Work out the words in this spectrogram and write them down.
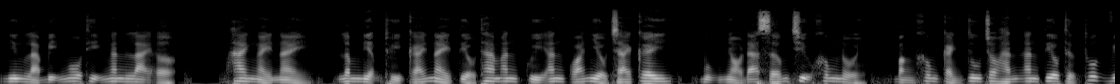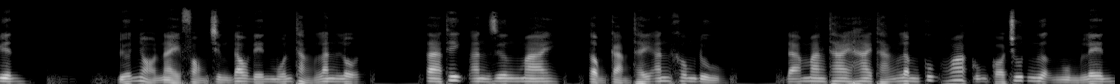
nhưng là bị ngô thị ngăn lại ở. Hai ngày này, Lâm Niệm Thủy cái này tiểu tham ăn quỷ ăn quá nhiều trái cây, bụng nhỏ đã sớm chịu không nổi, bằng không cảnh tu cho hắn ăn tiêu thực thuốc viên. Đứa nhỏ này phỏng chừng đau đến muốn thẳng lăn lộn. Ta thích ăn dương mai, tổng cảm thấy ăn không đủ. Đã mang thai hai tháng Lâm Cúc Hoa cũng có chút ngượng ngùng lên.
